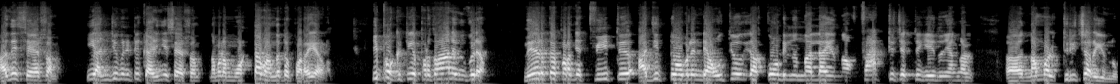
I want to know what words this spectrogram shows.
അതിനുശേഷം ഈ അഞ്ചു മിനിറ്റ് കഴിഞ്ഞ ശേഷം നമ്മുടെ മുട്ട വന്നിട്ട് പറയാണ് ഇപ്പൊ കിട്ടിയ പ്രധാന വിവരം. നേരത്തെ പറഞ്ഞ ട്വീറ്റ് അജിത് ഡോവലിന്റെ ഔദ്യോഗിക അക്കൗണ്ടിൽ നിന്നല്ല എന്ന് ഫാക്ട് ചെക്ക് ചെയ്ത് ഞങ്ങൾ നമ്മൾ തിരിച്ചറിയുന്നു.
